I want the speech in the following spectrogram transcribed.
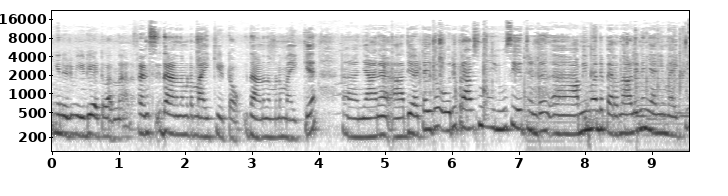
ഇങ്ങനെ ഒരു വീഡിയോ ആയിട്ട് വന്നതാണ്. ഫ്രണ്ട്സ് ഇതാണ് നമ്മുടെ മൈക്ക് കേട്ടോ ഇതാണ് നമ്മുടെ മൈക്ക് ഞാൻ ആദ്യമായിട്ട് ഇത് ഒരു പ്രാവശ്യം ഞാൻ യൂസ് ചെയ്തിട്ടുണ്ട്. അമ്മിമോന്റെ പിറന്നാളിന് ഞാൻ ഈ മൈക്ക്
